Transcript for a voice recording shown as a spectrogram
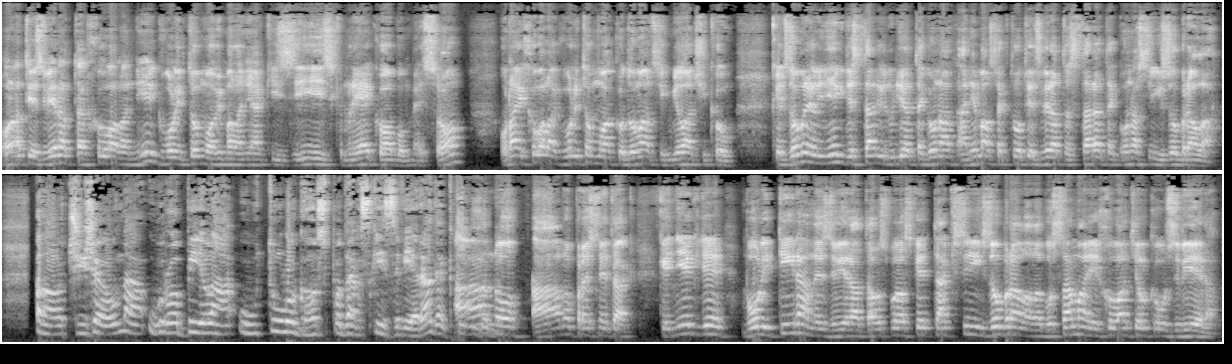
Ona tie zvieratá chovala nie kvôli tomu, aby mala nejaký získ, mlieko alebo meso, ona ich chovala kvôli tomu ako domácich miláčikov. Keď zomreli niekde starí ľudia, tak ona, a nemal sa kto tie zvieratá starať, tak ona si ich zobrala. Čiže ona urobila útulok hospodárskych zvierat? Áno, áno, presne tak. Keď niekde boli týrané zvieratá hospodárske, tak si ich zobrala, lebo sama je chovateľkou zvierat.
